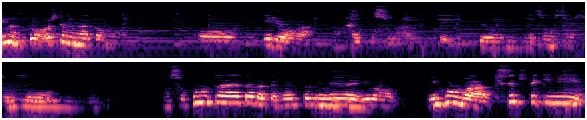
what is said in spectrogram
今どうしてもなんかもうこう医療が入ってしまうっていう病院に。そうそうそうそう、もうそこの捉え方って本当にね、うん今日本は奇跡的に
